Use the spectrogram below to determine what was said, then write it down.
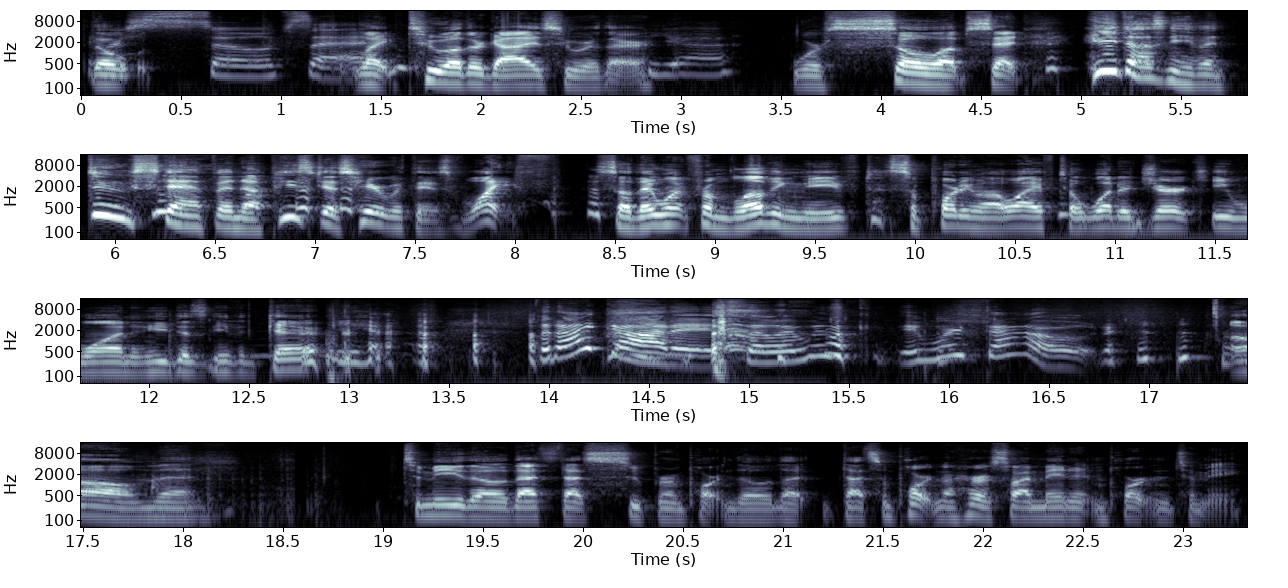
They the, were so upset. like two other guys who were there yeah. were so upset. He doesn't even do Stampin' Up. He's just here with his wife. So they went from loving me to supporting my wife to what a jerk he won and he doesn't even care. Yeah. But I got it, so it was it worked out. Oh man. To me though, that's that's super important though. That that's important to her, so I made it important to me.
